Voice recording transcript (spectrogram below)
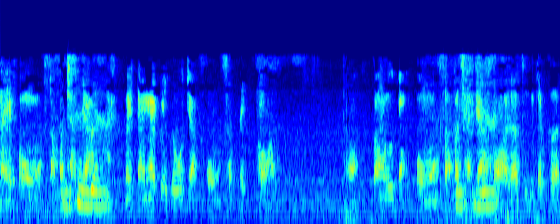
ในองค์สัมปสัมชัญชัญญะญาไม่ใช่ให้ไปรู้จากองค์สติก่อนต้องรู้จักองค์สัมปชัญญะก่อนแล้วถึงจะเกิด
